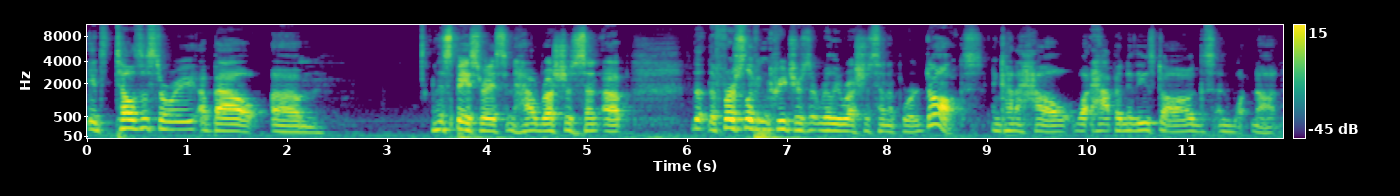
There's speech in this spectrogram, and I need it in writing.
it tells a story about um, the space race and how Russia sent up the, the first living creatures that really Russia sent up were dogs, and kind of how what happened to these dogs and whatnot.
